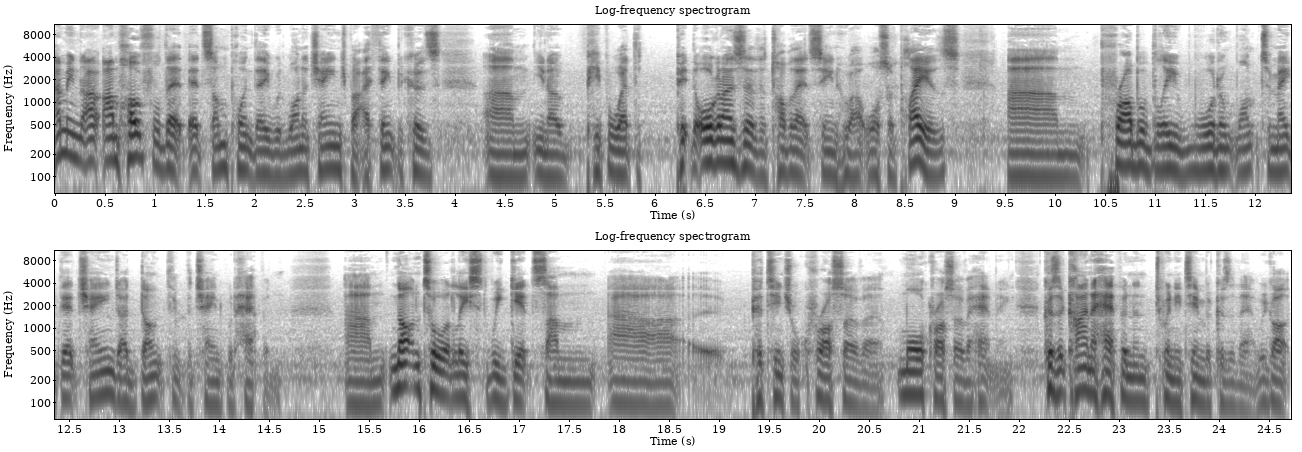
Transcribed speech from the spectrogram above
I mean, I, I'm hopeful that at some point they would want to change, but I think because, um, you know, people at the the organizers at the top of that scene who are also players, um, probably wouldn't want to make that change. I don't think the change would happen. Um, not until at least we get some uh, potential crossover, more crossover happening, because it kind of happened in 2010 because of that. We got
